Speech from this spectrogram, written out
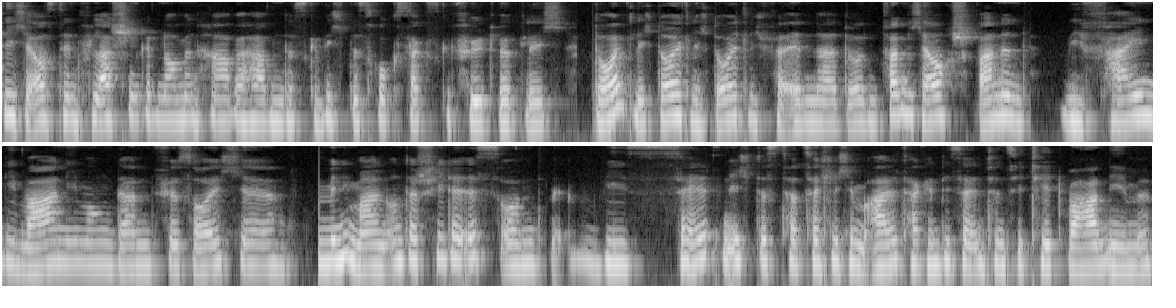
die ich aus den Flaschen genommen habe, haben das Gewicht des Rucksacks gefühlt wirklich deutlich, deutlich, deutlich verändert. Und fand ich auch spannend, wie fein die Wahrnehmung dann für solche minimalen Unterschiede ist und wie selten ich das tatsächlich im Alltag in dieser Intensität wahrnehme.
